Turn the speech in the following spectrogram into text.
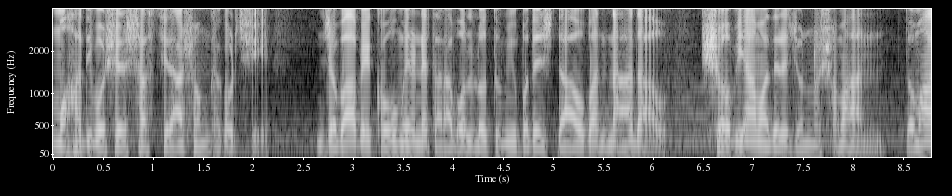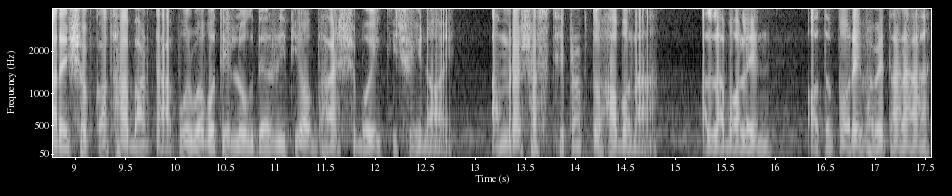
মহাদিবসের শাস্তির আশঙ্কা করছি। জবাবে কৌমের নেতারা বলল, তুমি উপদেশ দাও বা না দাও সবই আমাদের জন্য সমান। তোমার এসব কথাবার্তা পূর্ববর্তী লোকদের রীতি অভ্যাস বই কিছুই নয়। আমরা শাস্তিপ্রাপ্ত হব না। আল্লাহ বলেন, অতপর এভাবে তারা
